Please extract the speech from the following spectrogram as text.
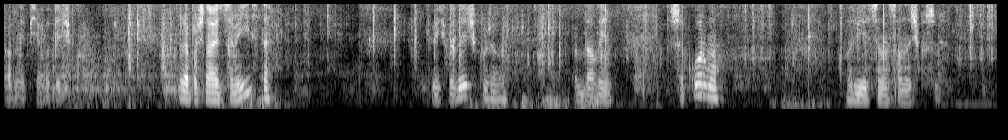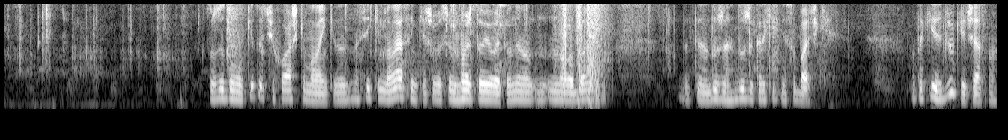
Чорний п'є водичку. Вже починають самі їсти. П'ють водичку вже. Продали їм ще корму. Гріються на сонечку собі. Завжди думав, кіто чихуашки маленькі, настільки малесенькі, що ви собі можете уявити, вони на, на ладоньку. Дитина дуже, дуже крихітні собачки. Отакі злюки, чесно.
